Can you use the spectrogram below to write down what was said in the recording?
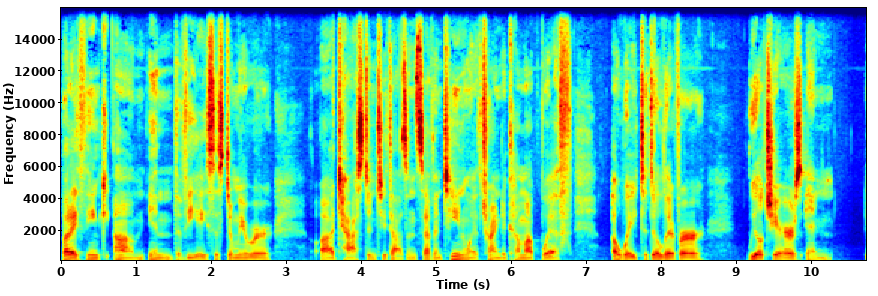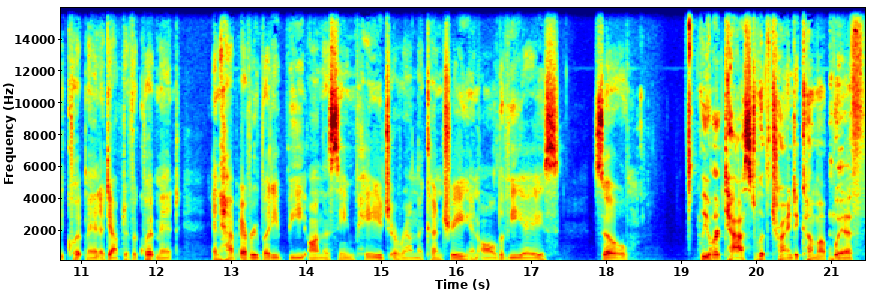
But I think um, in the VA system, we were uh, tasked in 2017 with trying to come up with a way to deliver wheelchairs and equipment, adaptive equipment, and have everybody be on the same page around the country and all the VAs. So we were tasked with trying to come up with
